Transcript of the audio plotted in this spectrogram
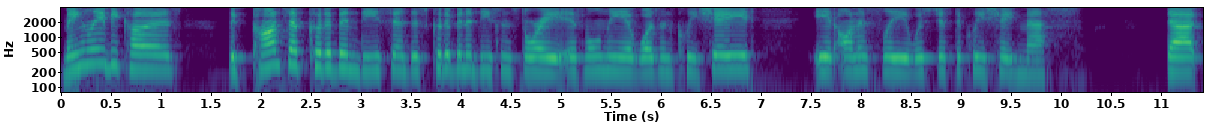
Mainly because the concept could have been decent. This could have been a decent story if only it wasn't cliched. It honestly was just a cliched mess. That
